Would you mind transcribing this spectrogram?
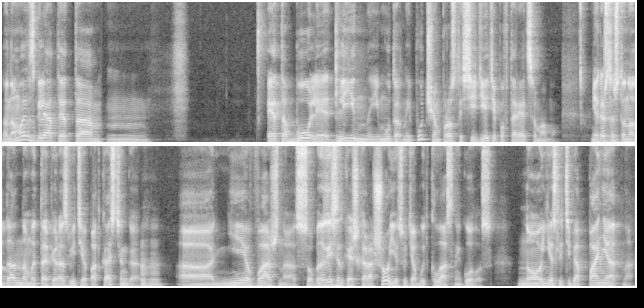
Но, на мой взгляд, это, это более длинный и муторный путь, чем просто сидеть и повторять самому. Мне кажется, что на данном этапе развития подкастинга Ага. а, не важно особо. Ну, здесь это, конечно, хорошо, если у тебя будет классный голос. Но если тебя понятно,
